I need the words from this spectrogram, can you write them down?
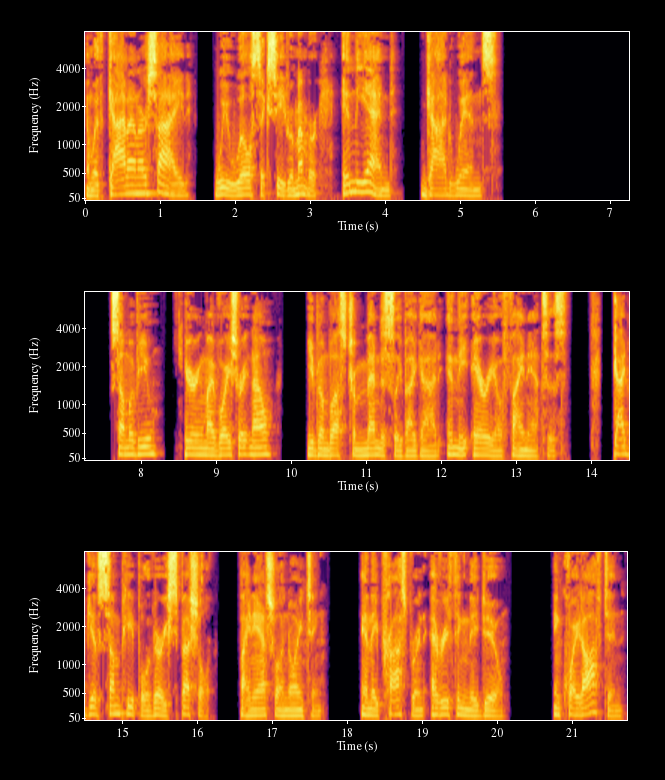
And with God on our side, we will succeed. Remember, in the end, God wins. Some of you hearing my voice right now, You've been blessed tremendously by God in the area of finances. God gives some people a very special financial anointing and they prosper in everything they do. And quite often,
